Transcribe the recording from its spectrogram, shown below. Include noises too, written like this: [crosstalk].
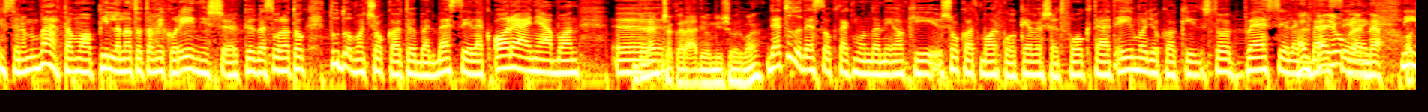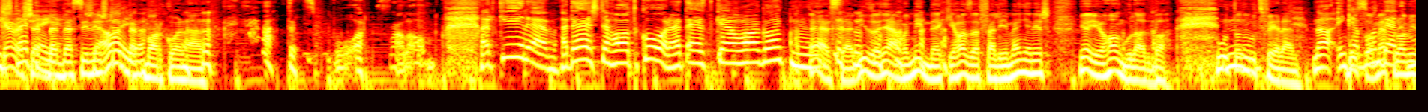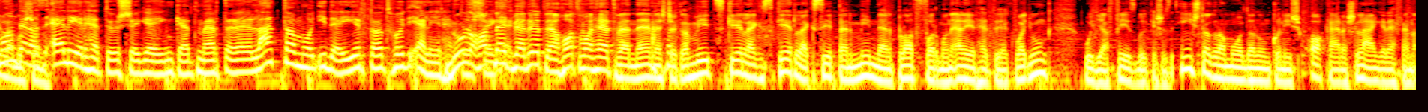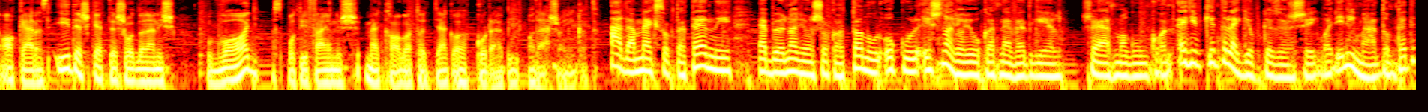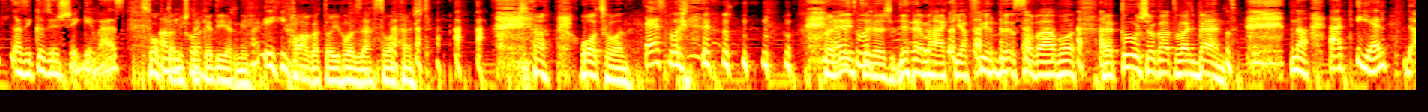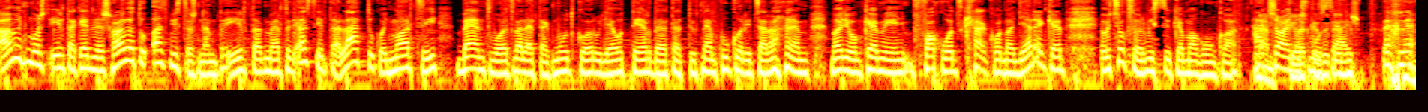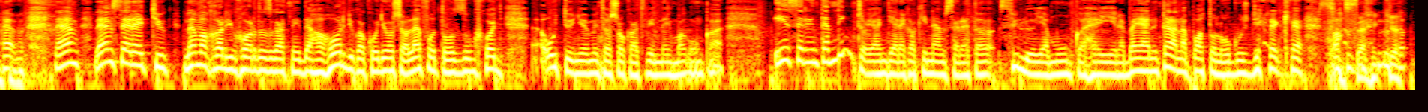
Köszönöm. Vártam a pillanatot, amikor én is közbeszólhatok. Tudom, hogy sokkal többet beszélek arányában. De nem csak a rádió műsorban. De tudod, ezt szokták mondani, aki sokat markol, keveset fog. Tehát én vagyok, aki beszélek, hát beszélek. Jobb lenne, Nincs ha kevesebbet beszélni, és többet markolnál. [laughs] Hát ez borszalom. Hát kérem, hát este hatkor, hát ezt kell hallgatni. Hát persze, bizonyám, hogy mindenki hazafelé menjen, és jöjjön hangulatba. Úton, útfélen. Na, inkább mondd el, mondd el az elérhetőségeinket, mert láttam, hogy ide írtad, hogy elérhetőségek. 0640 50 60 70, nem, ez csak a vicc. Kérlek, kérlek szépen minden platformon elérhetőek vagyunk, ugye a Facebook és az Instagram oldalunkon is, akár a Sláger akár az Édeskettes oldalán is, vagy a Spotify-on is meghallgathatják a korábbi adásainkat. Ádám meg szokta tenni, ebből nagyon sokat tanul, okul, és nagyon jókat nevetgél saját magunkon. Egyébként a legjobb közönség vagy, én imádom, tehát igazi közönségé válsz. Szoktam amikor... is neked írni [laughs] Igen. hallgatói hozzászólást. [laughs] Otthon. Ezt most... Légy szíves, gyere már ki a fürdőszobából, mert túl sokat vagy bent. Na, hát igen, de amit most írt a kedves hallgató, azt biztos nem te írtad, mert hogy azt írta, láttuk, hogy Marci bent volt veletek múltkor, ugye ott térdeltettük nem kukoricára, [laughs] hanem nagyon kemény fakockákon a gyereket, hogy sokszor visszük-e magunkkal. Hát nem, sajnos muszáj. [laughs] Nem, nem, nem szeretjük, nem akarjuk hordozgatni, de ha hordjuk, akkor gyorsan lefotózzuk, hogy úgy tűnjön, mintha sokat vinnénk magunkkal. Én szerintem nincs olyan gyerek, aki nem szeret a szülője munkahelyére bejárni, talán a patológus gyereke. Az,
